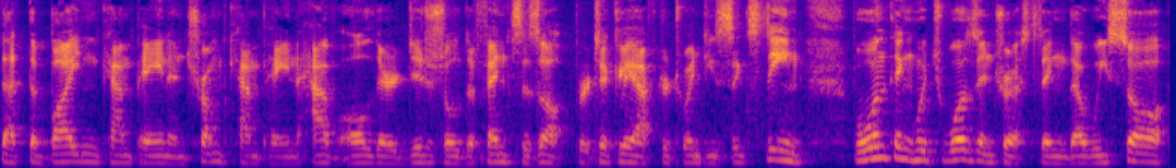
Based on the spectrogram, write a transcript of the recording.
that the Biden campaign and Trump campaign have all their digital defenses up, particularly after 2016. But one thing which was interesting that we saw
